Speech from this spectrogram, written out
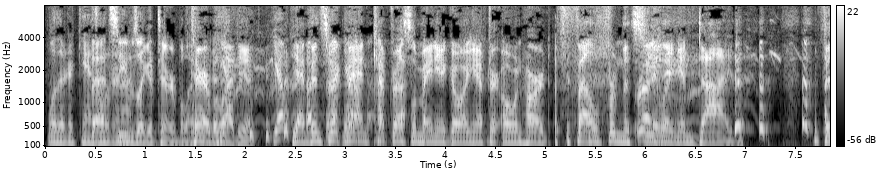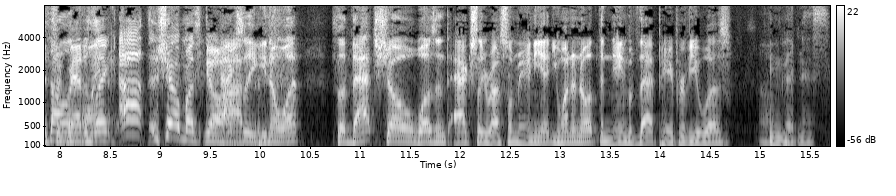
whether to cancel. That or seems not. like a terrible idea. Terrible idea. Yep. Yeah, Vince McMahon kept WrestleMania going after Owen Hart fell from the ceiling and died. Vince Solid McMahon was point. like, ah, the show must go on. Actually, you know what? So that show wasn't actually WrestleMania. You want to know what the name of that pay per view was? Oh goodness.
